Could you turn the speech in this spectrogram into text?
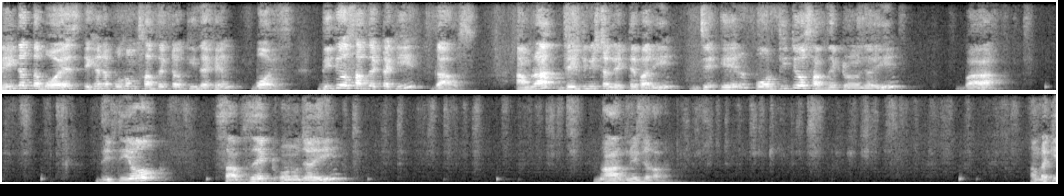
নেইদার দ্য বয়েজ এখানে প্রথম সাবজেক্টটা কি দেখেন? বয়েজ দ্বিতীয় সাবজেক্টটা কি? গার্লস আমরা যেই জিনিসটা লিখতে পারি যে এর পর দ্বিতীয় সাবজেক্ট অনুযায়ী বা দ্বিতীয় সাবজেক্ট অনুযায়ী ভার্ব নিতে হবে। আমরা কি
